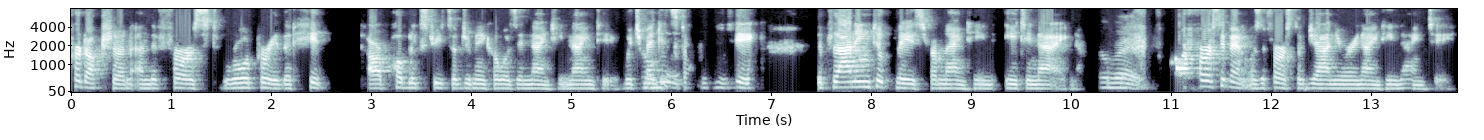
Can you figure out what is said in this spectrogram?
production and the first road parade that hit our public streets of Jamaica was in 1990, which meant it oh. started to take. The planning took place from 1989. All right. Our first event was the 1st of January 1990.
